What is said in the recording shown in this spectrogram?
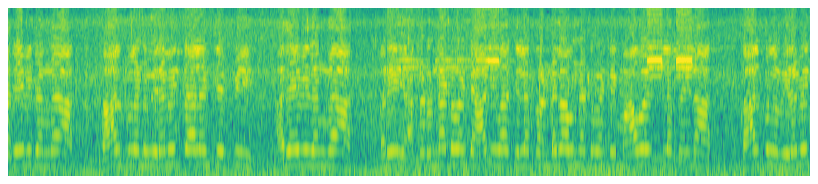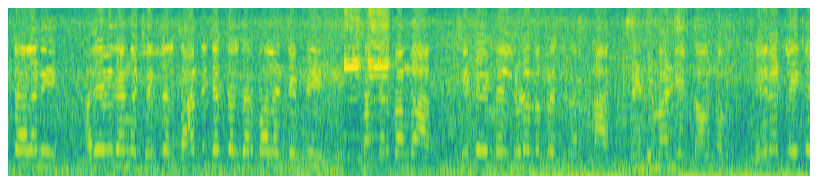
అదేవిధంగా కాల్పులను విరమించాలని చెప్పి అదేవిధంగా మరి అక్కడ ఉన్నటువంటి ఆదివాసీలకు అండగా ఉన్నటువంటి మావోయిస్టులపైన కాల్పులు విరమించాలని అదేవిధంగా చర్చలు శాంతి చర్చలు జరపాలని చెప్పి సందర్భంగా సిపిఎంఎల్ న్యూ డెమోక్రసీ తరఫున మేము డిమాండ్ చేస్తూ ఉన్నాం. లేనట్లయితే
